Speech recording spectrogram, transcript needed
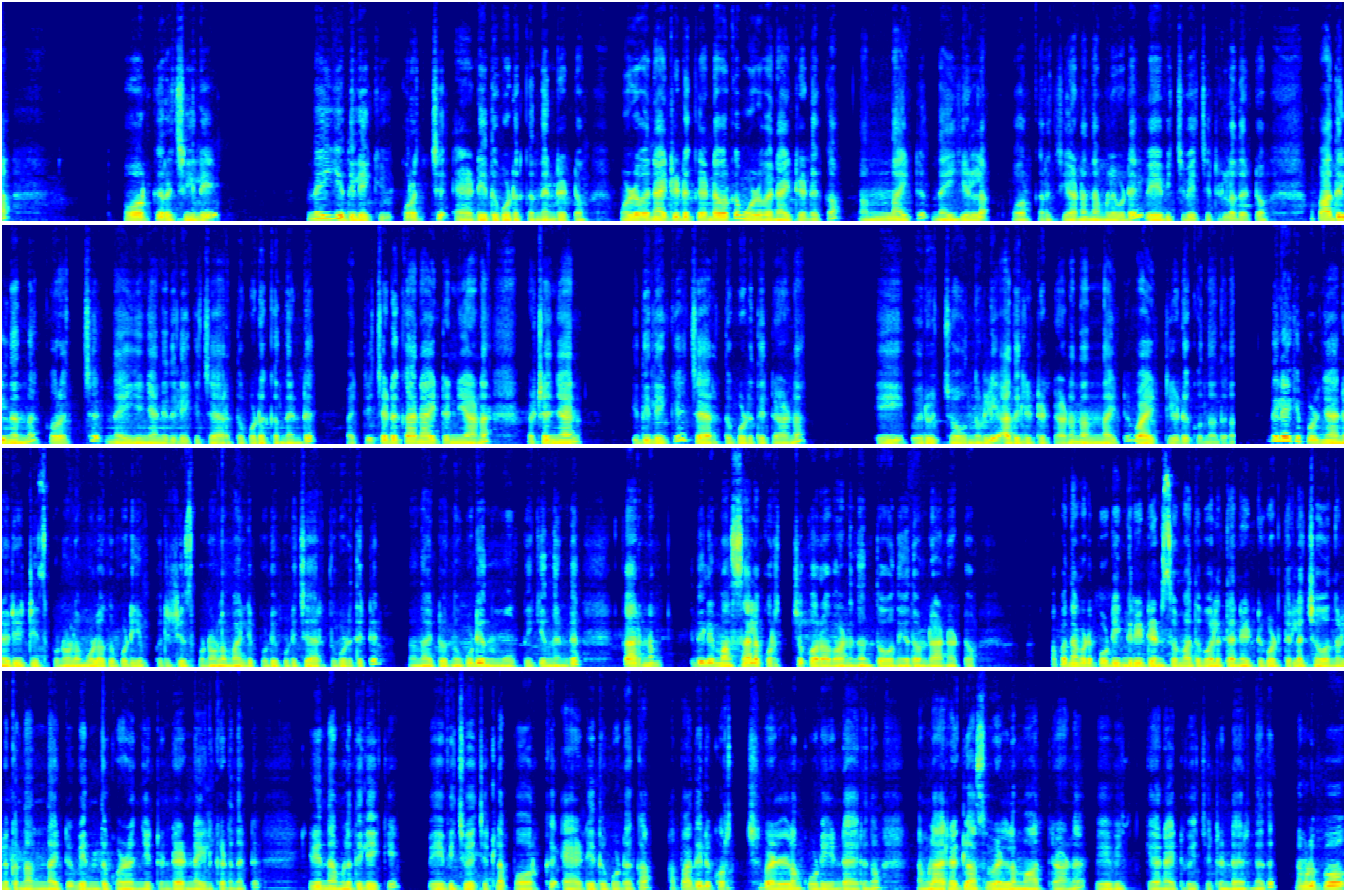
പോർക്കിറച്ചിയിലെ നെയ്യ് ഇതിലേക്ക് കുറച്ച് ആഡ് ചെയ്ത് കൊടുക്കുന്നുണ്ട് കേട്ടോ മുഴുവനായിട്ട് എടുക്കേണ്ടവർക്ക് മുഴുവനായിട്ട് എടുക്കാം. നന്നായിട്ട് നെയ്യുള്ള പോർക്കിറച്ചിയാണ് നമ്മളിവിടെ വേവിച്ച് വെച്ചിട്ടുള്ളത് കേട്ടോ അപ്പോൾ അതിൽ നിന്ന് കുറച്ച് നെയ്യ് ഞാൻ ഇതിലേക്ക് ചേർത്ത് കൊടുക്കുന്നുണ്ട്. വറ്റിച്ചെടുക്കാനായിട്ട് തന്നെയാണ്. പക്ഷേ ഞാൻ ഇതിലേക്ക് ചേർത്ത് കൊടുത്തിട്ടാണ് ഈ ഒരു ചുവന്നുള്ളി അതിലിട്ടിട്ടാണ് നന്നായിട്ട് വഴറ്റിയെടുക്കുന്നത്. ഇതിലേക്കിപ്പോൾ ഞാനൊരു ടീസ്പൂണോളം മുളക് പൊടിയും ഒരു ടീസ്പൂണോളം മല്ലിപ്പൊടി കൂടി ചേർത്ത് കൊടുത്തിട്ട് നന്നായിട്ട് ഒന്നുകൂടി ഒന്ന് മൂപ്പിക്കുന്നുണ്ട്. കാരണം ഇതിൽ മസാല കുറച്ച് കുറവാണെന്ന് തോന്നിയതുകൊണ്ടാണ് കേട്ടോ അപ്പോൾ നമ്മുടെ പൊടി ഇൻഗ്രീഡിയൻസും അതുപോലെ തന്നെ ഇട്ട് കൊടുത്തുള്ള ചുവന്നുള്ളിലൊക്കെ നന്നായിട്ട് വെന്ത് കുഴഞ്ഞിട്ടുണ്ട് എണ്ണയിൽ കിടന്നിട്ട്. ഇനി നമ്മളിതിലേക്ക് വേവിച്ച് വെച്ചിട്ടുള്ള പോർക്ക് ആഡ് ചെയ്ത് കൊടുക്കാം. അപ്പോൾ അതിൽ കുറച്ച് വെള്ളം കൂടി ഉണ്ടായിരുന്നു. നമ്മൾ അര ഗ്ലാസ് വെള്ളം മാത്രമാണ് വേവിക്കാനായിട്ട് വെച്ചിട്ടുണ്ടായിരുന്നത്. നമ്മളിപ്പോൾ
